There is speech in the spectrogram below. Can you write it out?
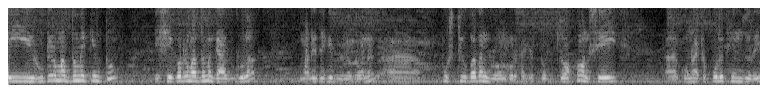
এই রুটের মাধ্যমে কিন্তু এই শেকড়ের মাধ্যমে গাছগুলা মাটি থেকে বিভিন্ন ধরনের পুষ্টি উপাদান গ্রহণ করে থাকে। তো যখন সেই কোনো একটা পলিথিন জুড়ি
